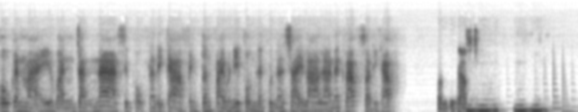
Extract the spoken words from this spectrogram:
พบกันใหม่วันจันทร์หน้า 16 นาฬิกาเป็นต้นไปวันนี้ผมและคุณนันชัยลาแล้วนะครับ สวัสดีครับ สวัสดีครับ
